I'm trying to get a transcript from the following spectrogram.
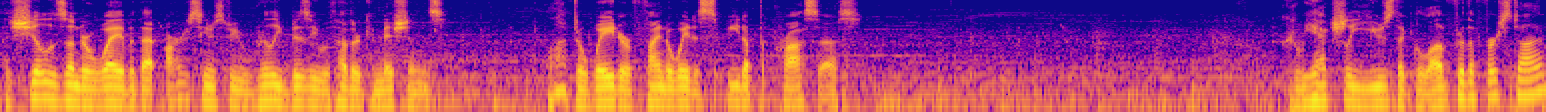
the shield is underway, but that artist seems to be really busy with other commissions. I'll have to wait or find a way to speed up the process. Could we actually use the glove for the first time?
